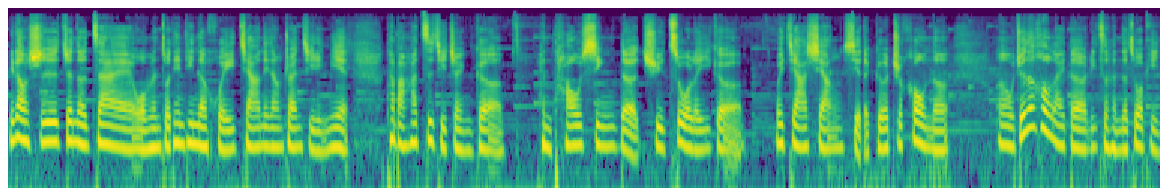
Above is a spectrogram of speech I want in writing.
李老师真的在我们昨天听的《回家》那张专辑里面，他把他自己整个很掏心的去做了一个。为家乡写的歌之后呢，呃，我觉得后来的李子恒的作品，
